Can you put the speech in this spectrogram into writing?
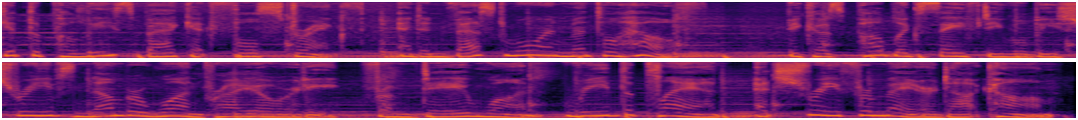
get the police back at full strength, and invest more in mental health. Because public safety will be Shreve's number one priority from day one. Read the plan at shreveformayor.com.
